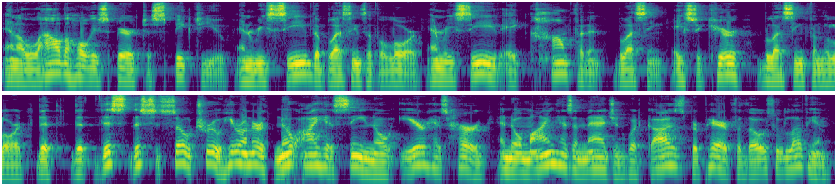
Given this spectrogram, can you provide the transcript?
and allow the Holy Spirit to speak to you and receive the blessings of the Lord and receive a confident blessing, a secure blessing from the Lord. That, that this, this is so true. Here on earth, no eye has seen, no ear has heard, and no mind has imagined what God has prepared for those who love Him.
